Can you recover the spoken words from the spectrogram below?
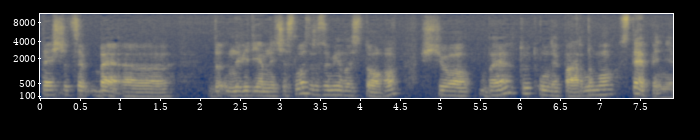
Те, що це b е, невід'ємне число, зрозуміло з того, що b тут у непарному степені.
